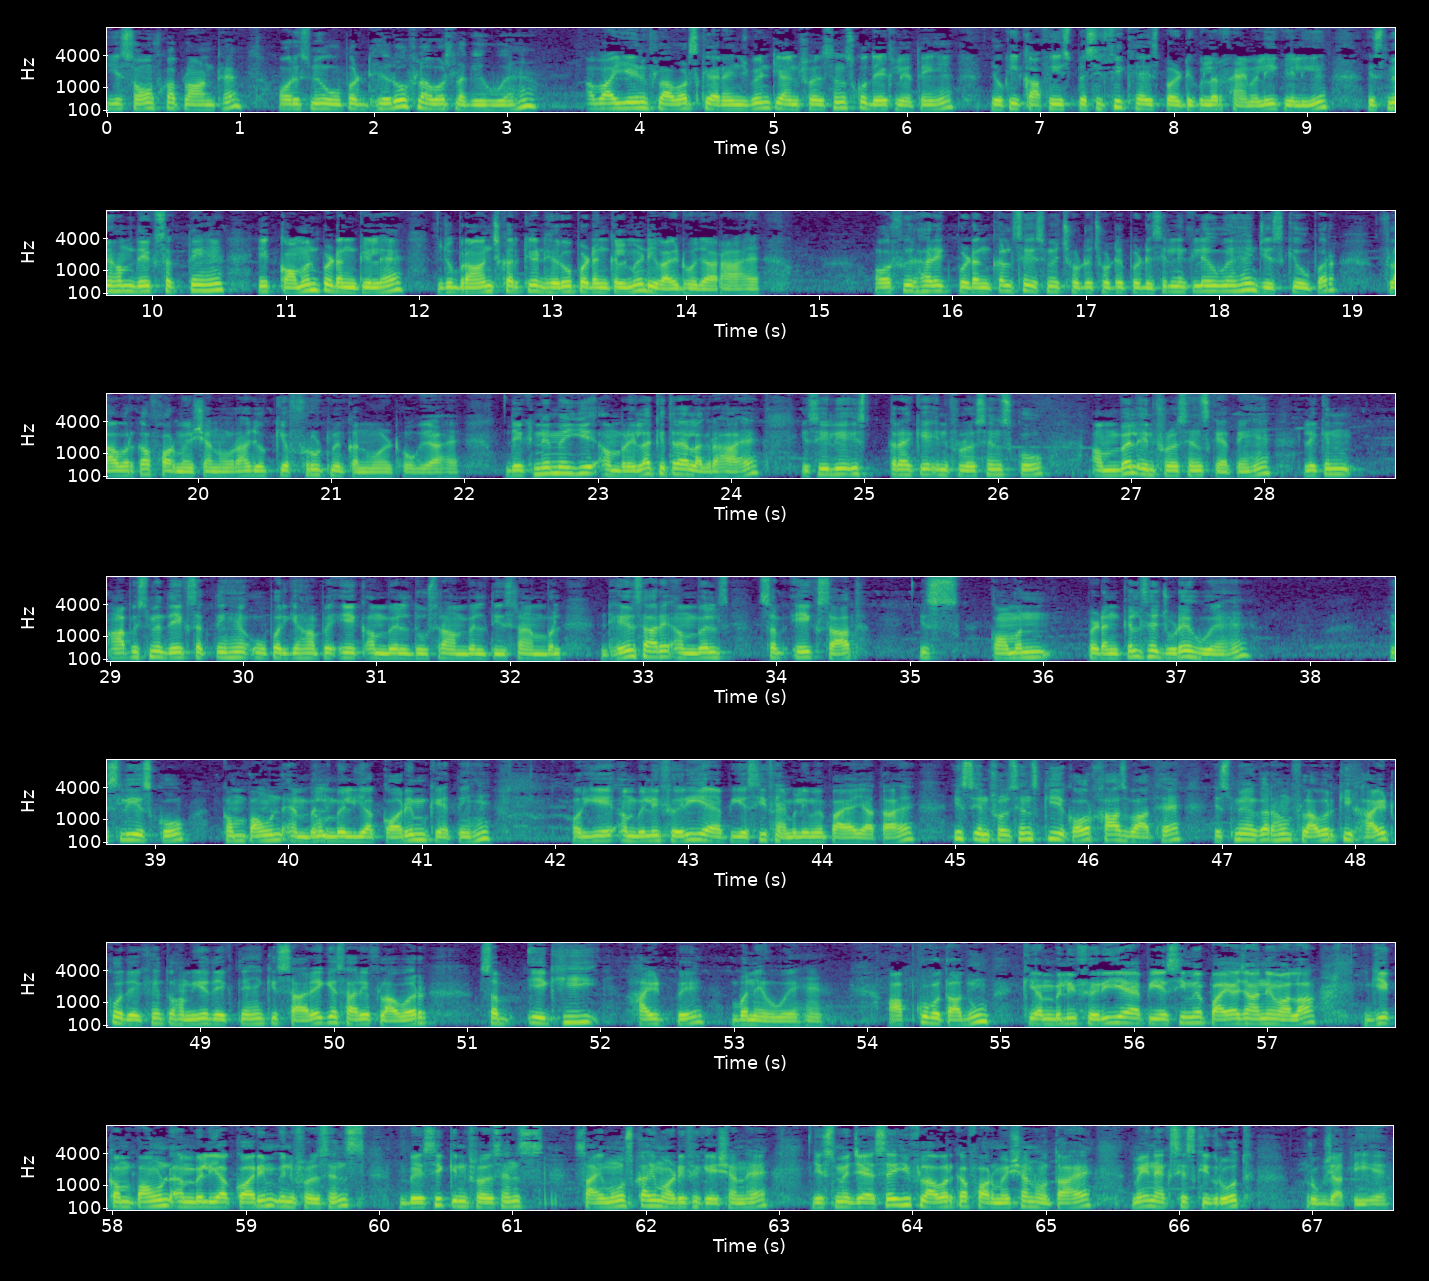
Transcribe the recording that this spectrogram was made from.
ये सौंफ का प्लांट है और इसमें ऊपर ढेरों फ्लावर्स लगे हुए हैं। अब आइए इन फ्लावर्स के अरेंजमेंट या इन्फ्लोरेंस को देख लेते हैं, जो कि काफ़ी स्पेसिफिक है इस पर्टिकुलर फैमिली के लिए। इसमें हम देख सकते हैं, एक कॉमन पेडंकल है, जो ब्रांच करके ढेरों पेडंकल में डिवाइड हो जा रहा है। और फिर हर एक पेडंकल से इसमें छोटे छोटे पेडिसिल निकले हुए हैं, जिसके ऊपर फ्लावर का फॉर्मेशन हो रहा है, जो कि फ्रूट में कन्वर्ट हो गया है। देखने में ये अम्ब्रेला की तरह लग रहा है, इसीलिए इस तरह के इन्फ्लोरेसेंस को अम्बेल इन्फ्लोरेसेंस कहते हैं। लेकिन आप इसमें देख सकते हैं, ऊपर यहाँ पे एक अम्बेल दूसरा अम्बेल तीसरा अम्बेल ढेर सारे अम्बेल्स सब एक साथ इस कॉमन पेडंकल से जुड़े हुए हैं। इसलिए इसको कंपाउंड एम्बेल या कॉरिम कहते हैं। और ये अम्बिलीफेरी या एपीएसी फैमिली में पाया जाता है। इस इन्फ्लोसेंस की एक और खास बात है, इसमें अगर हम फ्लावर की हाइट को देखें तो हम ये देखते हैं कि सारे के सारे फ्लावर सब एक ही हाइट पे बने हुए हैं। आपको बता दूँ कि अम्बिलीफेरी या एपीएसी में पाया जाने वाला ये कंपाउंड अम्बिल या corymb inflorescence basic inflorescence cymose का ही मॉडिफिकेशन है, जिसमें जैसे ही फ्लावर का फॉर्मेशन होता है मेन एक्सिस की ग्रोथ रुक जाती है।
